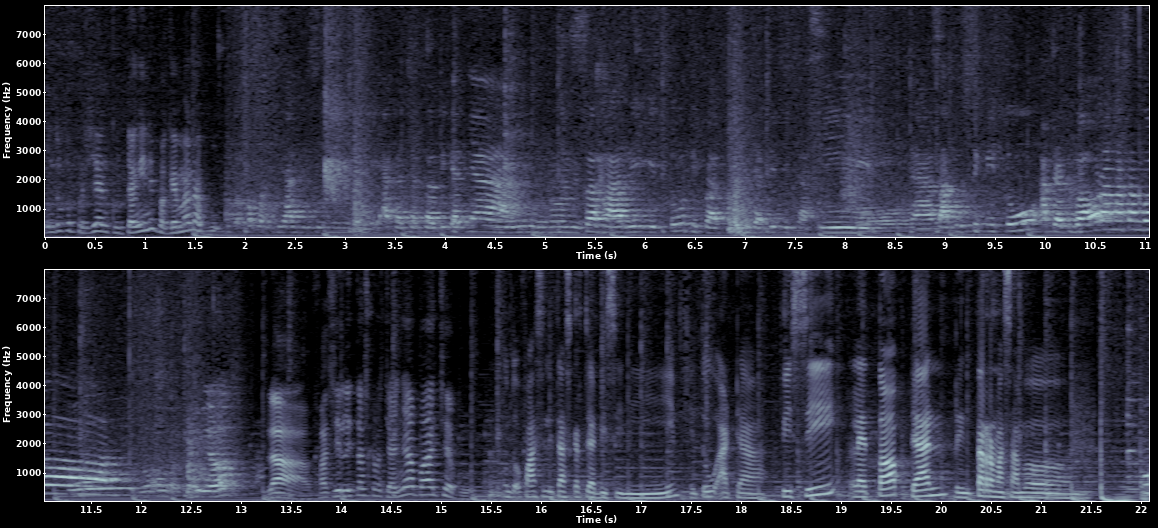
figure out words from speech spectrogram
Untuk kebersihan gudang ini bagaimana, Bu? Untuk kebersihan di sini ada jadwal piketnya. Sehari itu dibagi menjadi tiga shift. Nah, satu shift itu ada dua orang Mas Ambon. Bu ya. Lah, fasilitas kerjanya apa aja, Bu? Untuk fasilitas kerja di sini itu ada PC, laptop dan printer Mas Ambon. Bu,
